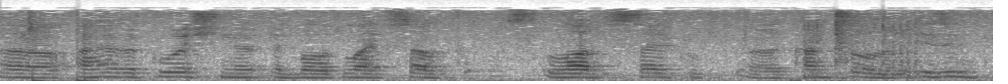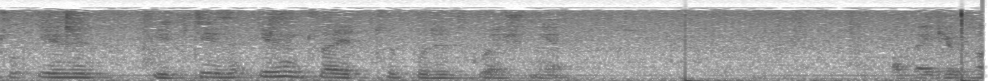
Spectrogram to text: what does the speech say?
Uh, I have a question about life cycle, life cycle uh, controller. Isn't is it it is isn't late to put it question yet? I beg your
